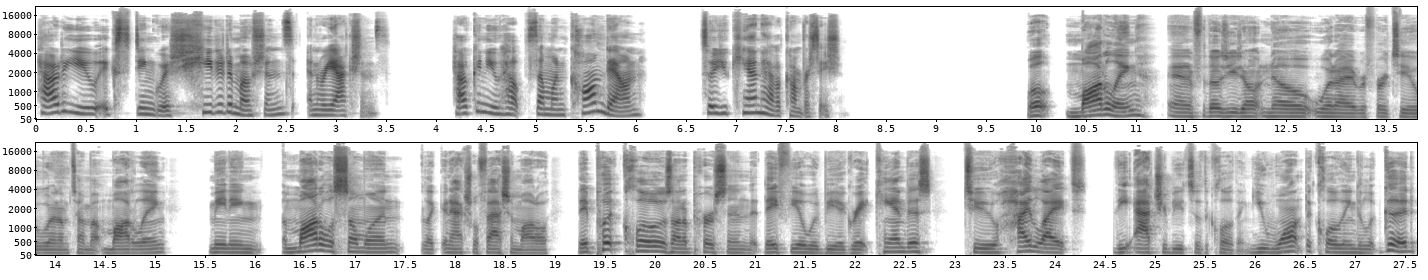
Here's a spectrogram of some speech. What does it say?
How do you extinguish heated emotions and reactions? How can you help someone calm down so you can have a conversation? Well, modeling, and for those of you who don't know what I refer to when I'm talking about modeling, meaning a model is someone like an actual fashion model. They put clothes on a person that they feel would be a great canvas to highlight the attributes of the clothing. You want the clothing to look good,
